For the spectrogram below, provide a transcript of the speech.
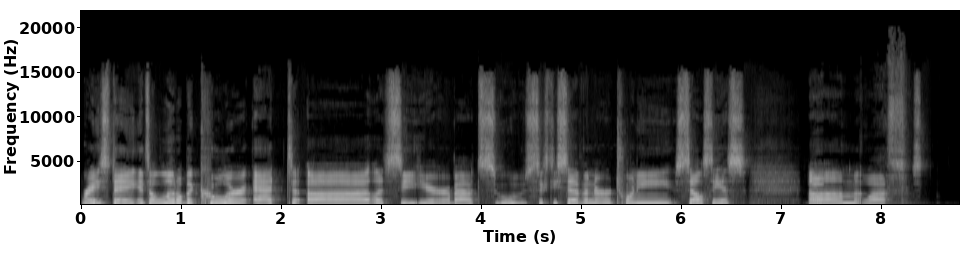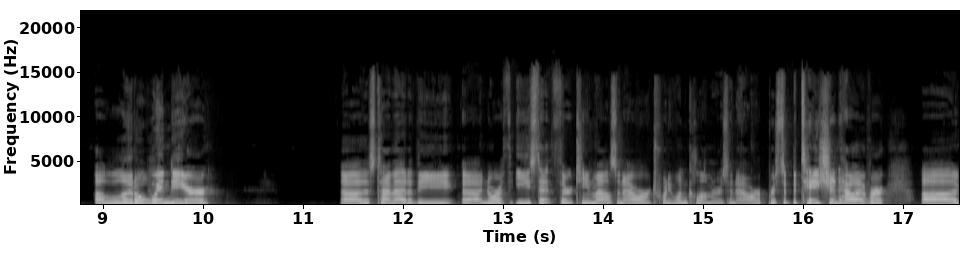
Race day, it's a little bit cooler at, uh, let's see here, about ooh, 67 or 20 Celsius. Oh, um, bless. A little windier, uh, this time out of the uh, northeast at 13 miles an hour or 21 kilometers an hour. Precipitation, however, uh,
